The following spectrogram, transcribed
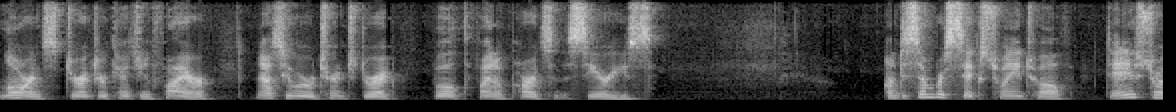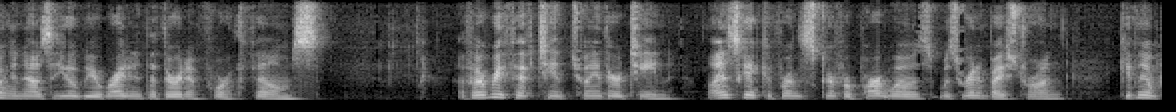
Lawrence, director of Catching Fire, announced he will return to direct both final parts in the series. On December 6, 2012, Danny Strong announced that he will be writing the third and fourth films. On February 15, 2013, Lionsgate confirmed the script for Part 1 was, was written by Strong, giving him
